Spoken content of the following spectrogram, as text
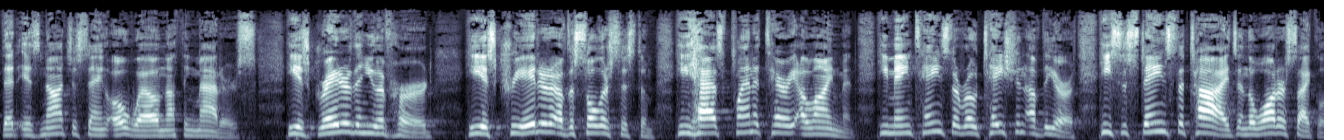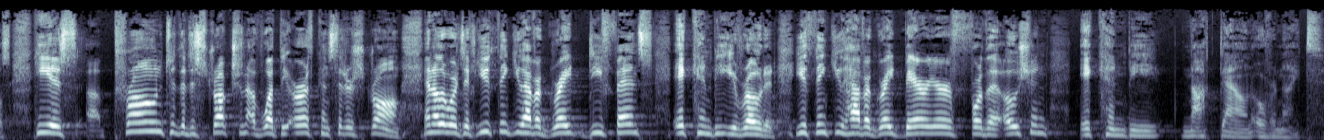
that is not just saying, oh, well, nothing matters. He is greater than you have heard. He is creator of the solar system. He has planetary alignment. He maintains the rotation of the earth. He sustains the tides and the water cycles. He is uh, prone to the destruction of what the earth considers strong. In other words, if you think you have a great defense, it can be eroded. You think you have a great barrier for the ocean, it can be knocked down overnight.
